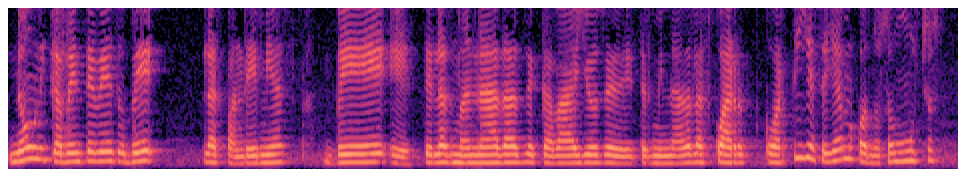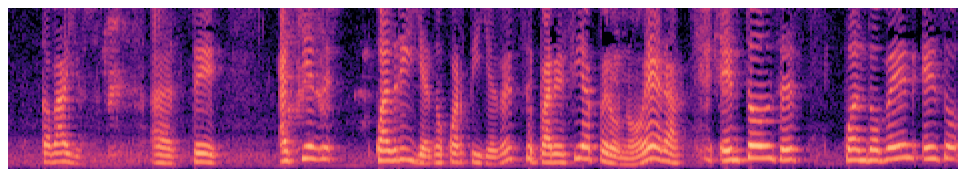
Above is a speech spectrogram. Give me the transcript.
no únicamente ve eso, ve las pandemias, ve este, las manadas de caballos de determinadas, las cuartillas se llama cuando son muchos caballos. Sí. Este, aquí en cuadrillas, no cuartillas, ¿ves? Se parecía, pero no era. Entonces, cuando ven eso,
